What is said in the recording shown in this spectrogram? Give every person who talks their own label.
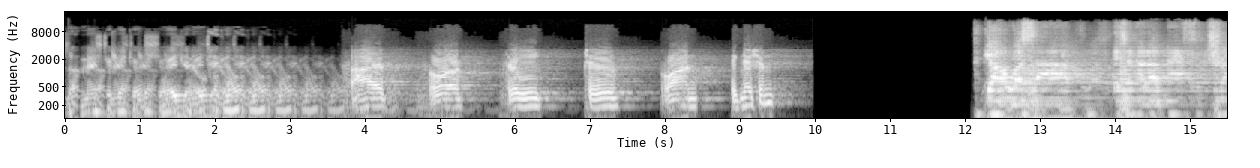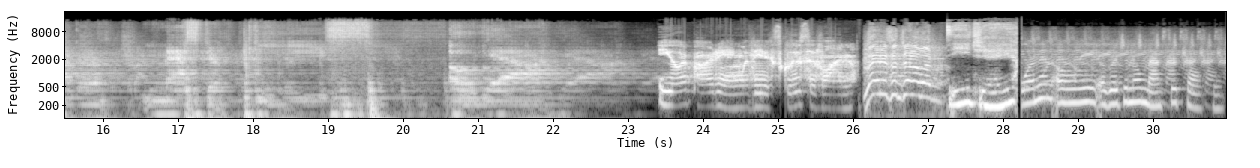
Speaker 1: The Master Matrix Radio Techno.
Speaker 2: Five, four, three, two, one, ignition.
Speaker 3: Yo, what's up? It's another Master
Speaker 4: You're partying with the exclusive one.
Speaker 5: Ladies and gentlemen,
Speaker 3: DJ.
Speaker 6: One and only original Mastertracker.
